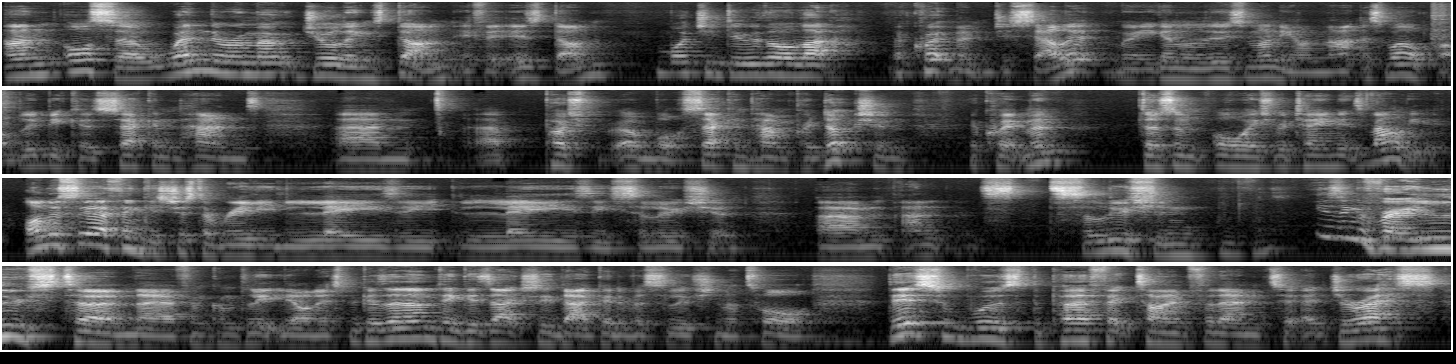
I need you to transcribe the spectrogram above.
And also, when the remote dueling's done, if it is done, what do you do with all that equipment? Do you sell it? Well, you're going to lose money on that as well, probably, because second-hand um, uh, push, uh, well, second-hand production equipment doesn't always retain its value. Honestly, I think it's just a really lazy, lazy solution. Um, and solution, using a very loose term there, if I'm completely honest, because I don't think it's actually that good of a solution at all. This was the perfect time for them to address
